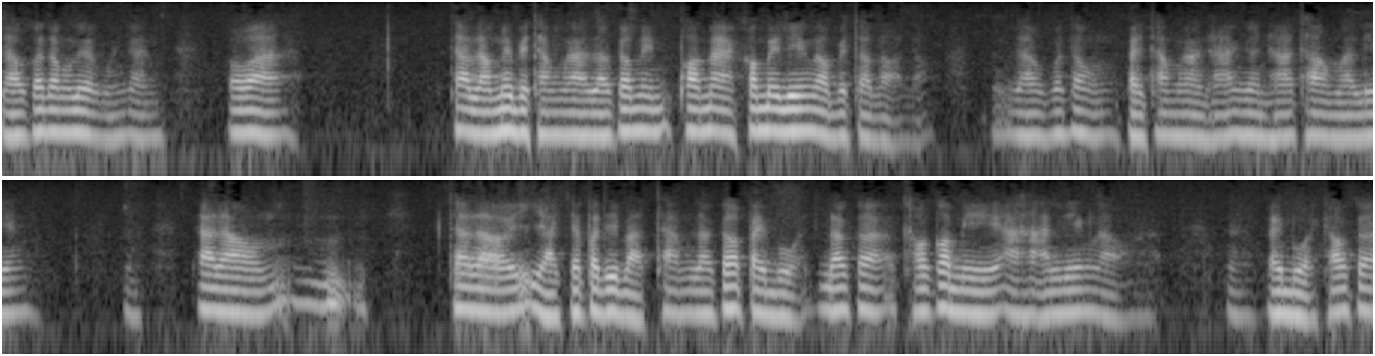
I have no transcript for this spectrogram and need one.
เราก็ต้องเลือกเหมือนกัน เพราะว่าถ้าเราไม่ไปทำงาน เราก็ไม่พ่อแม่เขาไม่เลี้ยงเราไปตลอดหรอกเราก็ต้องไปทำงานหาเงินหาทองมาเลี้ยง ถ้าเราถ้าเราอยากจะปฏิบัติธรรมเราก็ไปบวชแล้วก็เขาก็มีอาหารเลี้ยงเรา ไปบวชเขาก็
